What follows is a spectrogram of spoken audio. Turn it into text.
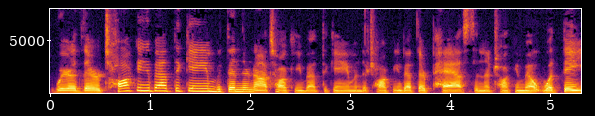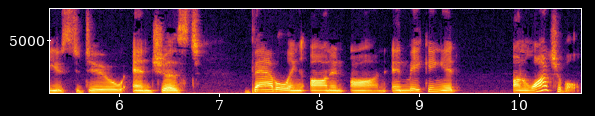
where they're talking about the game, but then they're not talking about the game and they're talking about their past and they're talking about what they used to do and just babbling on and on and making it unwatchable.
